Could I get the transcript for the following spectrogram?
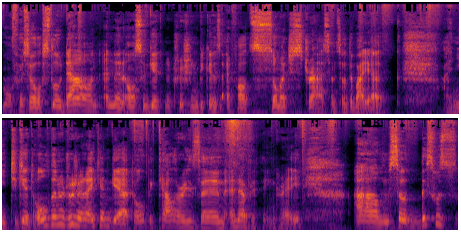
well, first of all, slow down and then also get nutrition because I felt so much stress. And so the body, like, I need to get all the nutrition I can get, all the calories in and everything, right? Um, so this was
